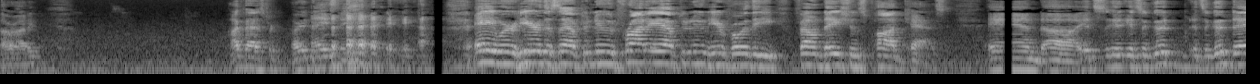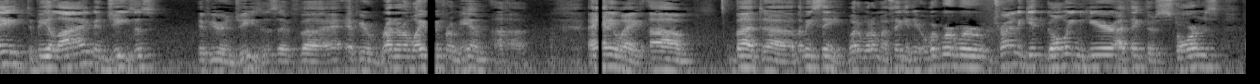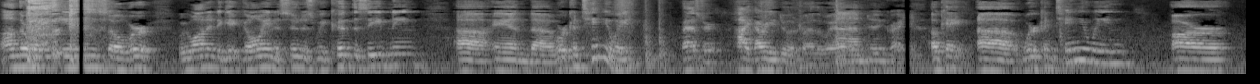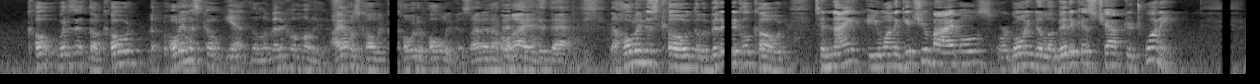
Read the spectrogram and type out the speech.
All righty. Hi, Pastor. How are you doing? Hey, hey, we're here this afternoon, Friday afternoon, here for the Foundations podcast, and uh, it's it, it's a good it's a good day to be alive in Jesus. If you're in Jesus, if uh, if you're running away from Him, uh-uh. Anyway, um, but uh, let me see. What, what am I thinking here? We're, we're, we're trying to get going here. I think there's storms on their way in, so we're we wanted to get going as soon as we could this evening, uh, and uh, we're continuing. Pastor, hi. How are you doing, by the way? I'm doing great. Okay, uh, we're continuing our code. What is it? The code, the holiness code. Yeah, the Levitical holiness. I almost called it Code of Holiness. I don't know why I did that. The Holiness Code, the Levitical Code. Tonight, you want to get your Bibles. We're going to Leviticus chapter 20.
